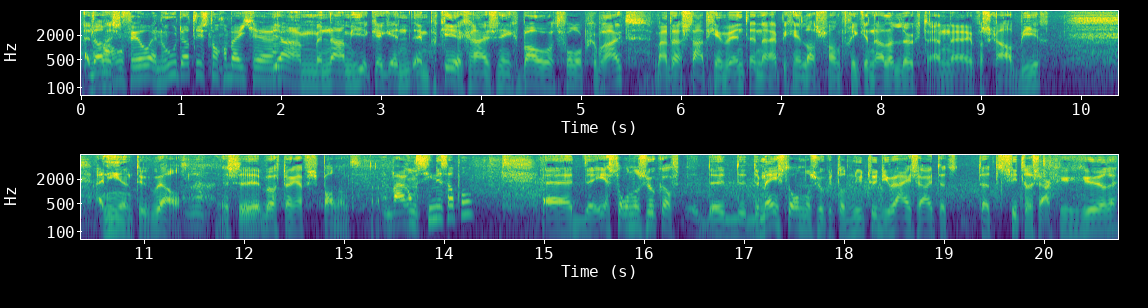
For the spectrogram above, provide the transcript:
En dan maar is... hoeveel en hoe, dat is nog een beetje... Ja, met name hier. Kijk, in, in parkeergarages in gebouwen wordt volop gebruikt. Maar daar staat geen wind en daar heb je geen last van frikandellenlucht en uh, verschaald bier. En hier natuurlijk wel. Ja. Dus het uh, wordt nog even spannend. En waarom sinaasappel? Uh, de eerste onderzoeken, of de, de, de, meeste onderzoeken tot nu toe... die wijzen uit dat, dat citrusachtige geuren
